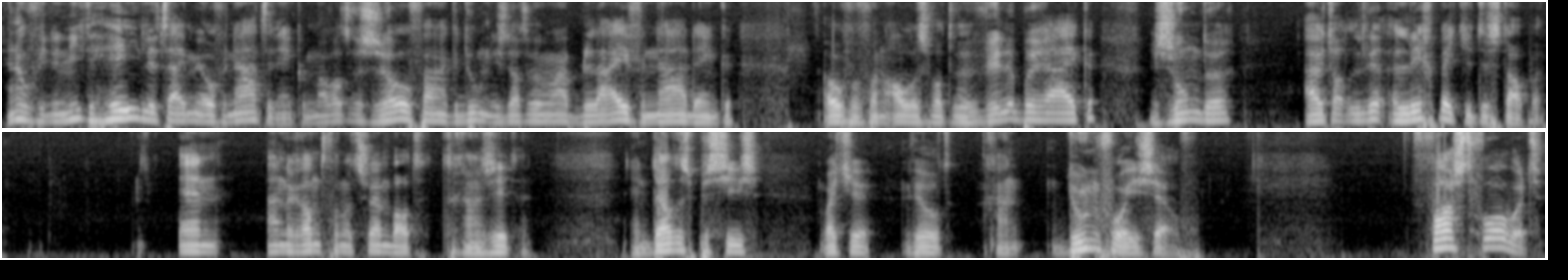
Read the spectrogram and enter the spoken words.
En hoef je er niet de hele tijd meer over na te denken. Maar wat we zo vaak doen, is dat we maar blijven nadenken over van alles wat we willen bereiken, zonder uit dat lichtbedje te stappen. En aan de rand van het zwembad te gaan zitten. En dat is precies wat je wilt gaan doen voor jezelf. Fast forward.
